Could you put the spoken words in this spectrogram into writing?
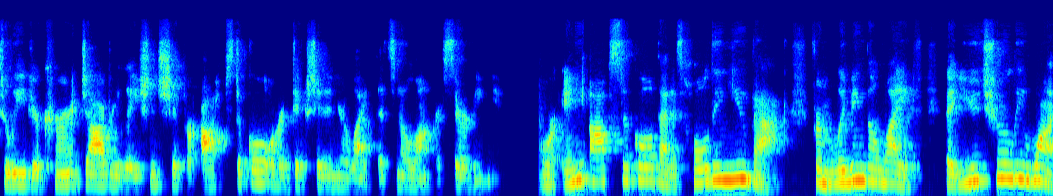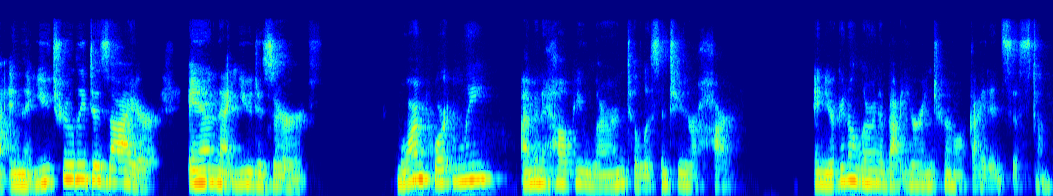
to leave your current job, relationship, or obstacle or addiction in your life that's no longer serving you, or any obstacle that is holding you back from living the life that you truly want and that you truly desire and that you deserve. More importantly, I'm going to help you learn to listen to your heart and you're going to learn about your internal guidance system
